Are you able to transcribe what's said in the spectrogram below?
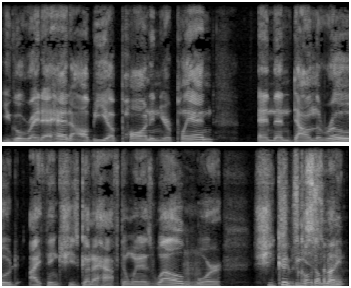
you go right ahead. I'll be a pawn in your plan. And then down the road, I think she's gonna have to win as well, or she could was be someone tonight.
